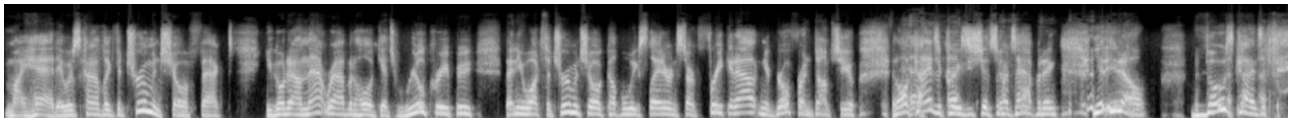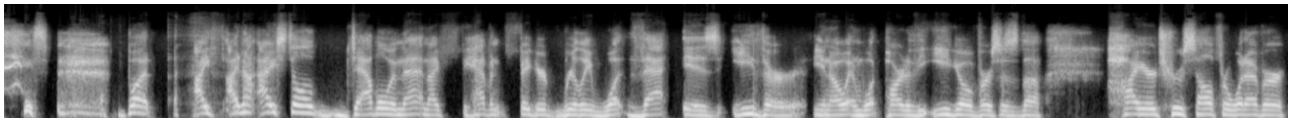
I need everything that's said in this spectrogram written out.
my head. It was kind of like the Truman Show effect. You go down that rabbit hole, it gets real creepy. Then you watch the Truman Show a couple weeks later and start freaking out, and your girlfriend dumps you, and all kinds of crazy shit starts happening. You, you know, those kinds of things. But I, I, not, I still dabble in that, and I haven't figured really what that is either. You know, and what part of the ego versus the higher true self or whatever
